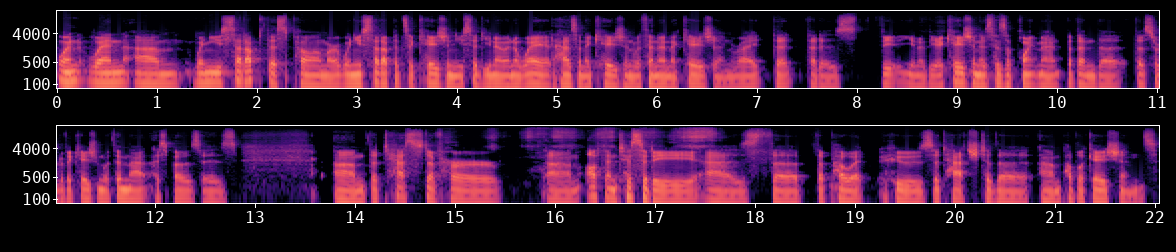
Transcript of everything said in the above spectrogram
when when um, when you set up this poem or when you set up its occasion, you said you know in a way it has an occasion within an occasion, right? That that is the you know the occasion is his appointment, but then the the sort of occasion within that, I suppose, is um, the test of her um, authenticity as the the poet who's attached to the um, publications.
